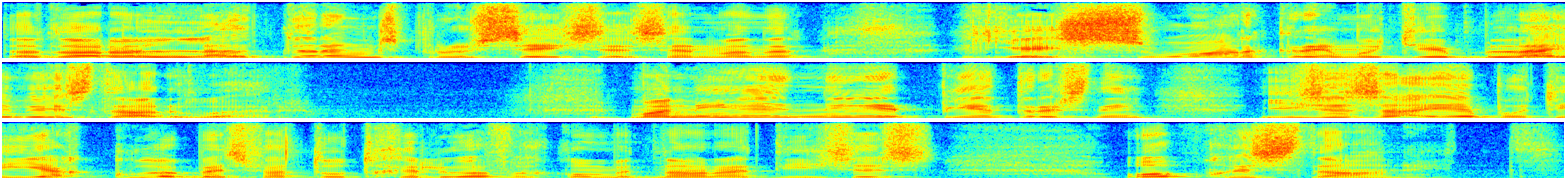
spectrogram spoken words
dat daar 'n louteringsproses is en wanneer jy swaar kry, moet jy bly wees daaroor. Maar nie nie net Petrus nie, Jesus se eie boetie Jakobus wat tot geloof gekom het nadat Jesus opgestaan het.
